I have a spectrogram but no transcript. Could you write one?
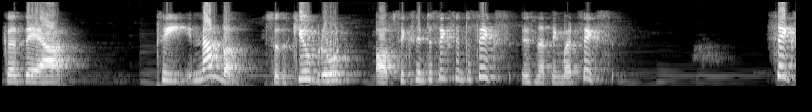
because they are 3 in number. So the cube root of 6 into 6 into 6 is nothing but 6. 6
